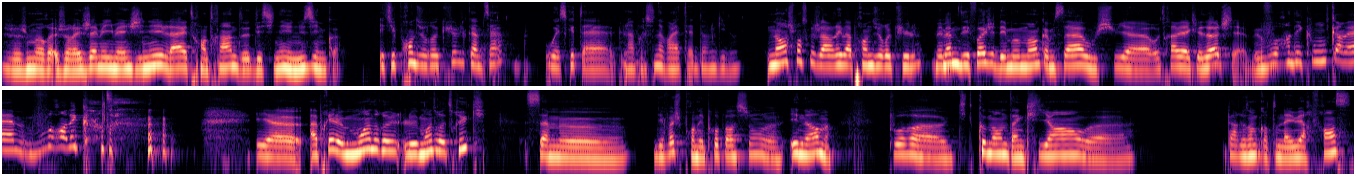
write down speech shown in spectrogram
Je, je j'aurais jamais imaginé là être en train de dessiner une usine, quoi. Et tu prends du recul comme ça, ou est-ce que tu as l'impression d'avoir la tête dans le guidon? Non, je pense que j'arrive à prendre du recul. Mais même des fois, j'ai des moments comme ça où je suis euh, au travail avec les autres. Je dis, mais vous vous rendez compte quand même? Vous vous rendez compte? Et euh, après, le moindre, le moindre truc, ça me, des fois, je prends des proportions euh, énormes pour une petite commande d'un client ou par exemple, quand on a eu Air France,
